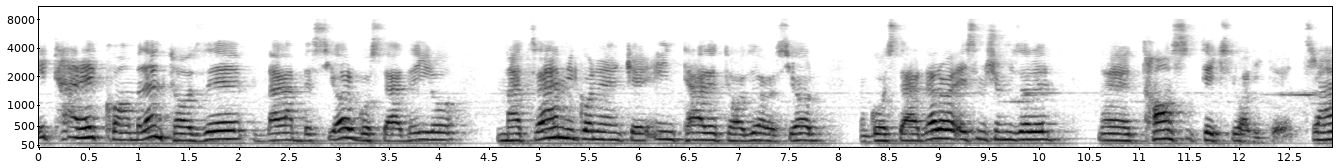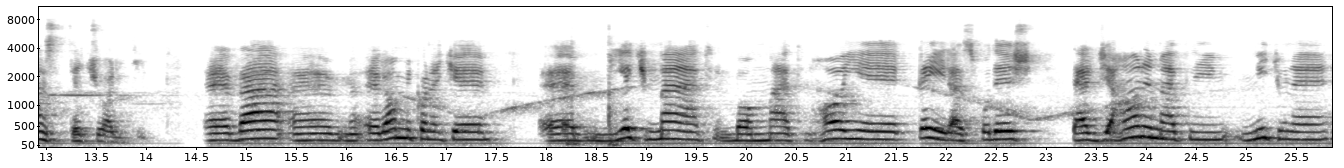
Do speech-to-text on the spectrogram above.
یه طرح کاملا تازه و بسیار گسترده ای رو مطرح می‌کنه که این طرح تازه و بسیار گسترده رو اسمشو می‌ذاره ترانس تکسوالیته ترانس تکسوالیتی و اعلام می‌کنه که یک متن با متنهای غیر از خودش در جهان متنی می‌تونه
